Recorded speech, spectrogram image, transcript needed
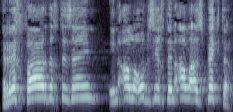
rechtvaardig te zijn in alle opzichten en alle aspecten.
